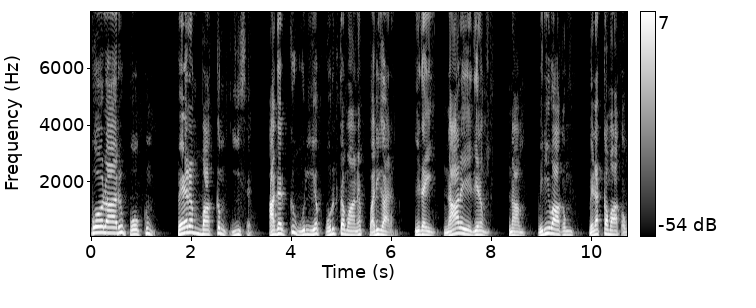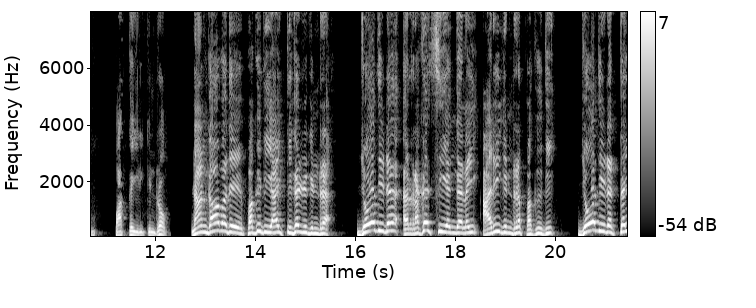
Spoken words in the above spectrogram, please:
கோளாறு போக்கும் பேரம்பாக்கம் ஈசன். அதற்கு உரிய பொருத்தமான பரிகாரம். இதை நாளைய தினம் நாம் விரிவாகவும் விளக்கமாகவும் பார்க்க இருக்கின்றோம். நான்காவது பகுதியாய் திகழ்கின்ற ஜோதிட ரகசியங்களை அறிகின்ற பகுதி ஜோதிடத்தை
